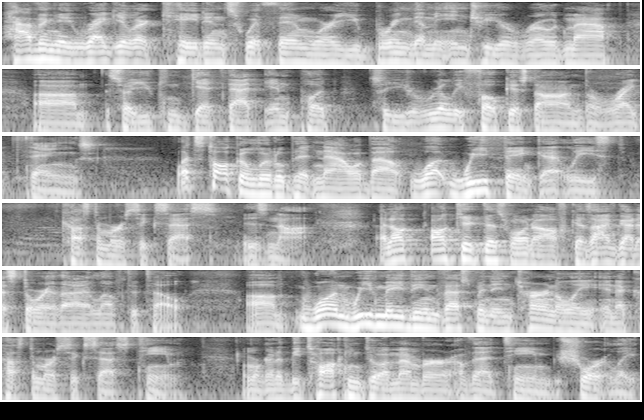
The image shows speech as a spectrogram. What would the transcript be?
having a regular cadence with them where you bring them into your roadmap um, so you can get that input. So you're really focused on the right things. Let's talk a little bit now about what we think, at least, customer success is not. And I'll, I'll kick this one off because I've got a story that I love to tell. Um, one, we've made the investment internally in a customer success team. And we're going to be talking to a member of that team shortly.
